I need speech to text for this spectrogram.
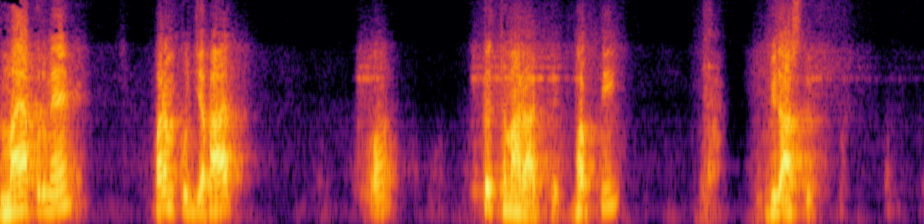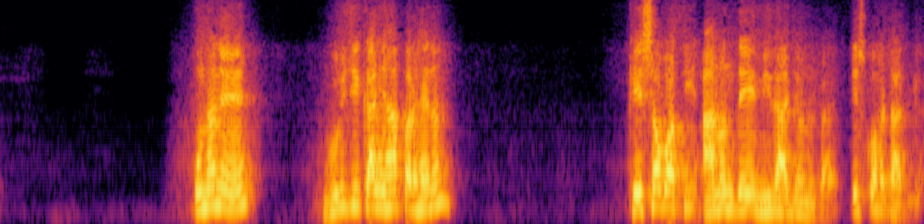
मायापुर में परम पूज्यपात कौन? तीर्थ महाराज थे। भक्ति, विलास उन्होंने गुरु जी का यहाँ पर है ना? केशवती आनंदे निराजन गाय। इसको हटा दिया।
